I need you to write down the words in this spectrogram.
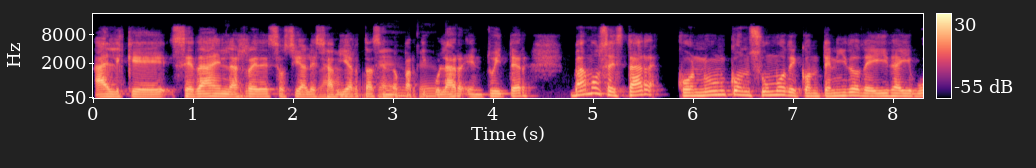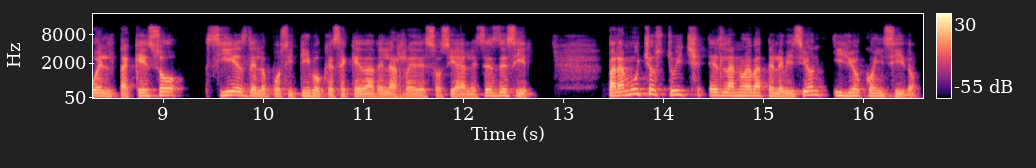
al que se da en las redes sociales abiertas, en lo particular en Twitter. Vamos a estar con un consumo de contenido de ida y vuelta, que eso sí es de lo positivo que se queda de las redes sociales. Es decir, para muchos Twitch es la nueva televisión y yo coincido.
